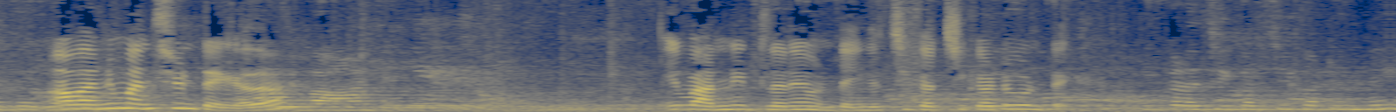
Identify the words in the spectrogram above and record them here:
దగ్గర. అవన్నీ మంచిగా ఉంటాయి కదా? ఇవన్నీ ఇట్లనే ఉంటాయి. ఇంకా చికట్ చికట్ ఉంటాయి. ఇక్కడ చీకటి చీకటి ఉంది.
